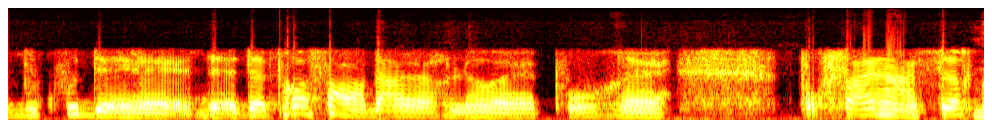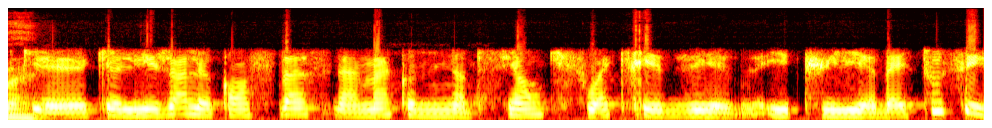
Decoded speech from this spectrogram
beaucoup de, de, profondeur là pour pour faire en sorte que, que, les gens le considèrent finalement comme une option qui soit crédible. Et puis, euh, ben, tous ces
